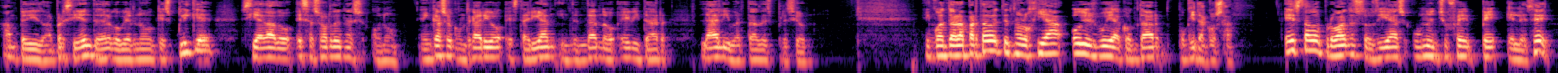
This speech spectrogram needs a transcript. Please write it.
han pedido al presidente del gobierno que explique si ha dado esas órdenes o no. En caso contrario, estarían intentando evitar la libertad de expresión. En cuanto al apartado de tecnología, hoy os voy a contar poquita cosa. He estado probando estos días un enchufe PLC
